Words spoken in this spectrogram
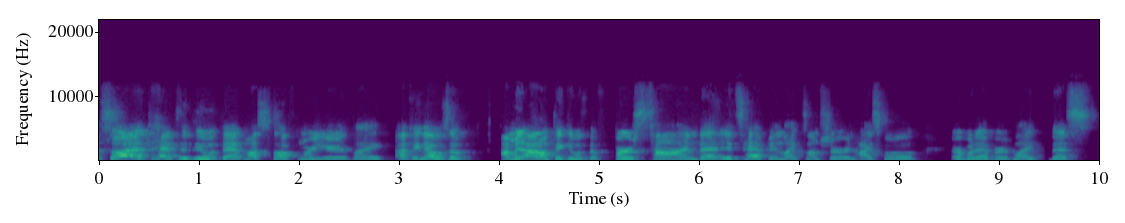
so I had to deal with that my sophomore year. Like I think that was a I mean, I don't think it was the first time that it's happened like cuz I'm sure in high school or whatever like that's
